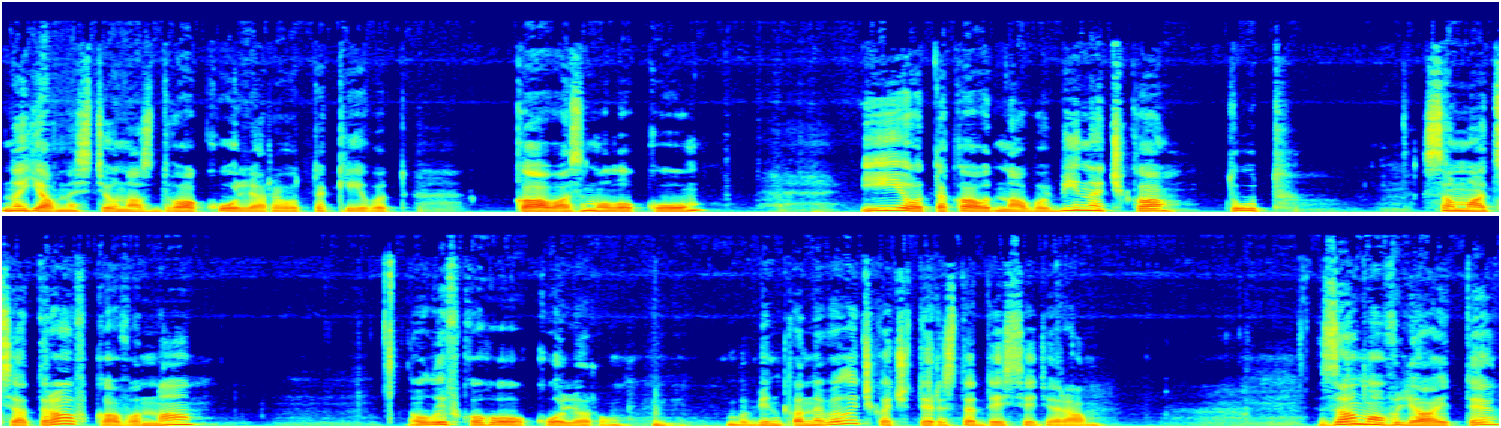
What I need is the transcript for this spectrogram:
Наявності у нас два кольори: от от кава з молоком. І от одна бобіночка. Тут сама ця травка, вона оливкового кольору. Бобінка невеличка, 410 грам. Замовляйте.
